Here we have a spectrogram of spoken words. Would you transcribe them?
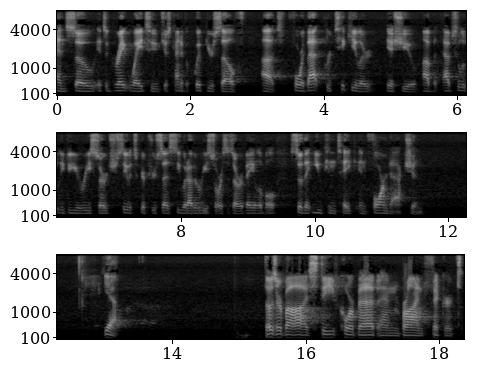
And so it's a great way to just kind of equip yourself uh, for that particular issue. Uh, but absolutely do your research, see what Scripture says, see what other resources are available so that you can take informed action. Yeah. Those are by Steve Corbett and Brian Fikkert.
